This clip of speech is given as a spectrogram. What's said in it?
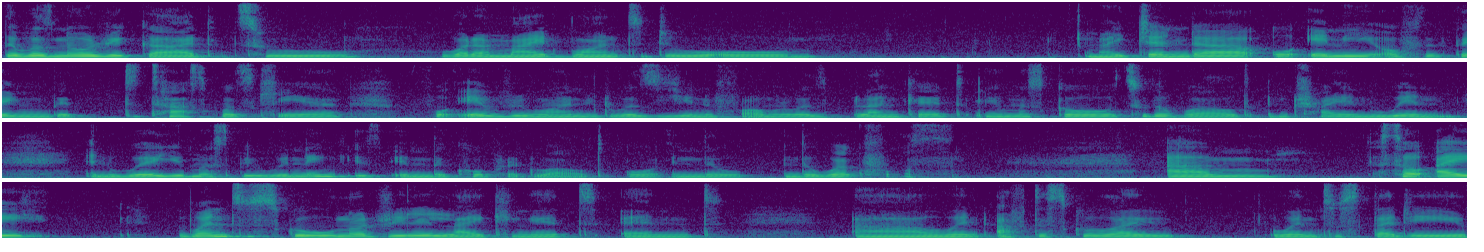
there was no regard to what I might want to do or my gender or any of the thing that the task was clear for everyone it was uniform it was blanket you must go to the world and try and win and where you must be winning is in the corporate world or in the in the workforce. Um, so I went to school not really liking it, and uh, when after school I went to study,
